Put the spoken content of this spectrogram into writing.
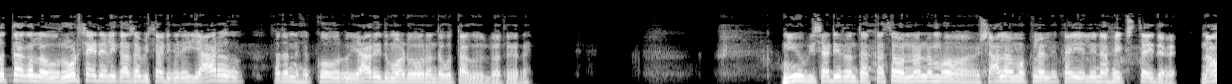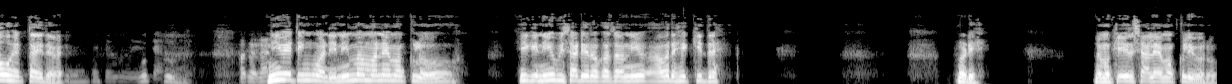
ಗೊತ್ತಾಗಲ್ಲ ರೋಡ್ ಸೈಡ್ ಅಲ್ಲಿ ಕಸ ಬಿಸಾಡಿದ್ರೆ ಯಾರು ಅದನ್ನು ಹೆಕ್ಕೋರು, ಯಾರು ಇದು ಮಾಡುವವರು ಅಂತ ಗೊತ್ತಾಗೋದಿಲ್ವಾ ನೀವು ಬಿಸಾಡಿರುವಂತಹ ಕಸವನ್ನ ನಮ್ಮ ಶಾಲಾ ಮಕ್ಕಳಲ್ಲಿ ಕೈಯಲ್ಲಿ ನಾವು ಹೆಕ್ಸ್ತಾ ಇದ್ದೇವೆ. ನಾವು ಹೆಕ್ತಾ ಇದ್ದೇವೆ. ನೀವೇ ಥಿಂಕ್ ಮಾಡಿ. ನಿಮ್ಮ ಮನೆ ಮಕ್ಕಳು, ಹೀಗೆ ನೀವು ಬಿಸಾಡಿರೋ ಕಸ ನೀವು ಅವರೇ ಹೆಕ್ಕಿದ್ರೆ? ನೋಡಿ, ನಮ್ಮ ಕೇರ್ ಶಾಲೆಯ ಮಕ್ಕಳು ಇವರು.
